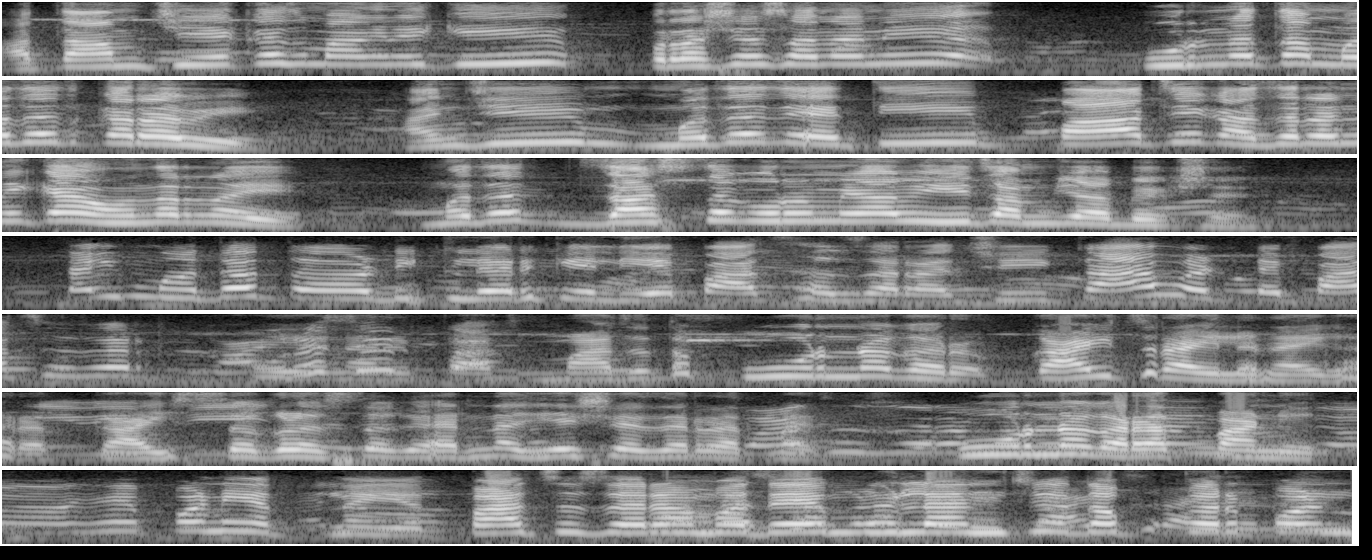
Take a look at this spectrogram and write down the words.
आता आमची एकच मागणी की प्रशासनाने पूर्णतः मदत करावी. आणि जी मदत आहे ती पाच एक हजारांनी काय होणार नाही. मदत जास्त करून मिळावी हीच आमची अपेक्षा आहे. काही मदत डिक्लेअर केली आहे पाच हजाराची. काय वाटतंय? पाच हजार का? माझं तर पूर्ण घर काहीच राहिलं नाही घरात काही सगळं सगळ्यांना हे शेजार राहत नाही. पूर्ण घरात पाणी. होतं. हे पण येत नाहीयेत पाच हजारामध्ये मुलांचे दप्तर पण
